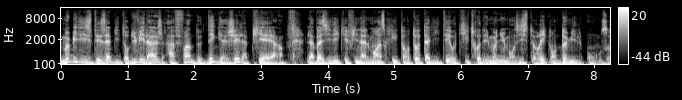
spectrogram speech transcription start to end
mobilise des habitants du village afin de dégager la pierre. La basilique est finalement inscrite en totalité au titre des monuments historiques en 2011.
